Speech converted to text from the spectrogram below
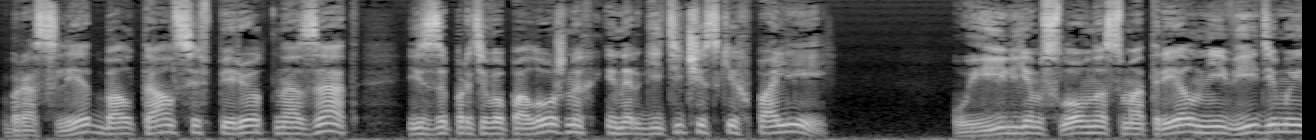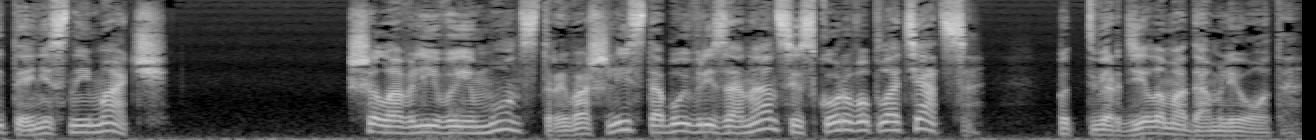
Браслет болтался вперед-назад из-за противоположных энергетических полей. Уильям словно смотрел невидимый теннисный матч. «Шаловливые монстры вошли с тобой в резонанс и скоро воплотятся», — подтвердила мадам Леота.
